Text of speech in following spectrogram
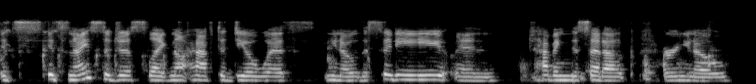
it's, it's nice to just like not have to deal with, you know, the city and having to set up or, you know,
